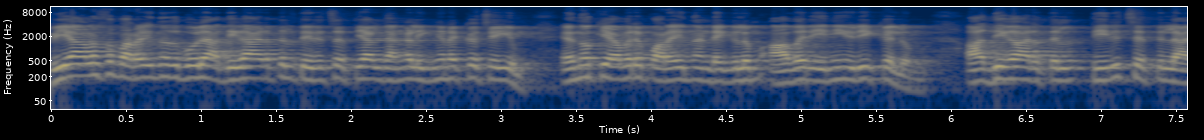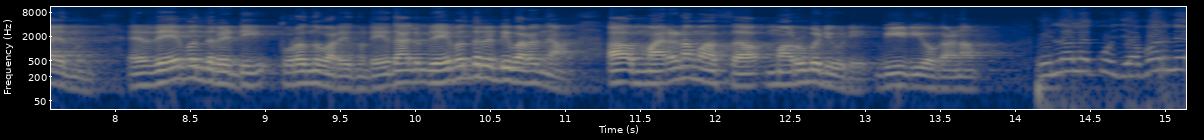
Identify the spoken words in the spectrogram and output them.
ബി ആർ എസ് പറയുന്നത് പോലെ അധികാരത്തിൽ തിരിച്ചെത്തിയാൽ ഞങ്ങൾ ഇങ്ങനെയൊക്കെ ചെയ്യും എന്നൊക്കെ അവർ പറയുന്നുണ്ടെങ്കിലും അവർ ഇനി ഒരിക്കലും അധികാരത്തിൽ തിരിച്ചെത്തില്ല എന്നും രേവന്ത് റെഡ്ഡി തുറന്നു പറയുന്നുണ്ട് ഏതായാലും രേവന്ത് റെഡ്ഡി പറഞ്ഞ ആ മരണമാസ മറുപടിയുടെ വീഡിയോ കാണാം పిల్లలకు ఎవరిని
